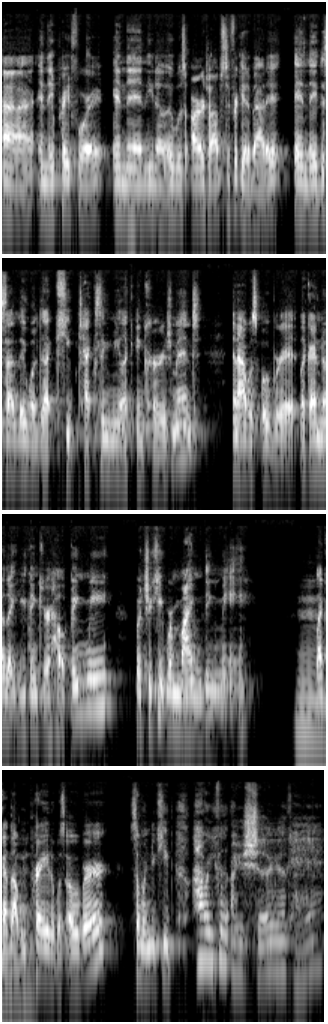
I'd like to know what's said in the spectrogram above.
uh, and they prayed for it, and then you know it was our jobs to forget about it, and they decided they wanted to like, keep texting me like encouragement, and I was over it. Like, I know that you think you're helping me, but you keep reminding me. Like I thought we hmm. prayed, it was over. So when you keep, how are you feeling? Are you sure you're okay?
